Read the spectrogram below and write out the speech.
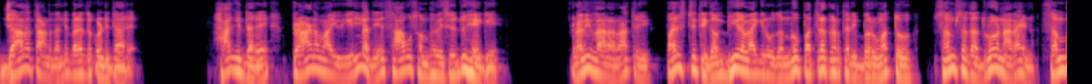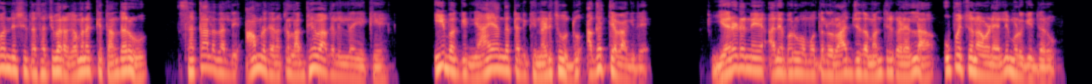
ಜಾಲತಾಣದಲ್ಲಿ ಬರೆದುಕೊಂಡಿದ್ದಾರೆ. ಹಾಗಿದ್ದರೆ ಪ್ರಾಣವಾಯು ಇಲ್ಲದೆ ಸಾವು ಸಂಭವಿಸಿದ್ದು ಹೇಗೆ? ರವಿವಾರ ರಾತ್ರಿ ಪರಿಸ್ಥಿತಿ ಗಂಭೀರವಾಗಿರುವುದನ್ನು ಪತ್ರಕರ್ತರಿಬ್ಬರು ಮತ್ತು ಸಂಸದ ಧ್ರುವ ನಾರಾಯಣ್ ಸಂಬಂಧಿಸಿದ ಸಚಿವರ ಗಮನಕ್ಕೆ ತಂದರೂ ಸಕಾಲದಲ್ಲಿ ಆಮ್ಲಜನಕ ಲಭ್ಯವಾಗಲಿಲ್ಲ ಏಕೆ? ಈ ಬಗ್ಗೆ ನ್ಯಾಯಾಂಗ ತನಿಖೆ ನಡೆಸುವುದು ಅಗತ್ಯವಾಗಿದೆ. ಎರಡನೇ ಅಲೆ ಬರುವ ಮೊದಲು ರಾಜ್ಯದ ಮಂತ್ರಿಗಳೆಲ್ಲ ಉಪಚುನಾವಣೆಯಲ್ಲಿ ಮುಳುಗಿದ್ದರು.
